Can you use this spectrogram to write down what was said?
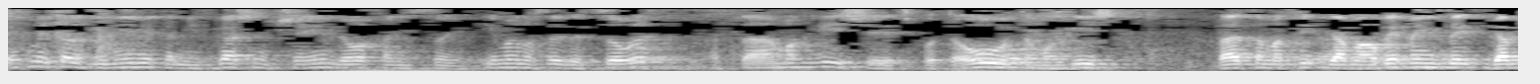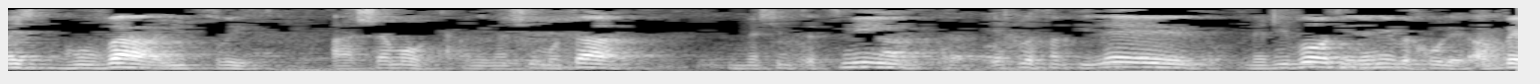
איך מתרגמים את המפגש עם קשיים לאורך הניסויים? אם הנושא זה צורך, אתה מרגיש שיש פה טעות, אתה מרגיש, ואז אתה מתחיל, גם הרבה פעמים גם יש תגובה יצרית, האשמות. אני מאשים אותה, אני מאשים את עצמי, איך לא שמתי לב, מריבות, עניינים וכולי, הרבה,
